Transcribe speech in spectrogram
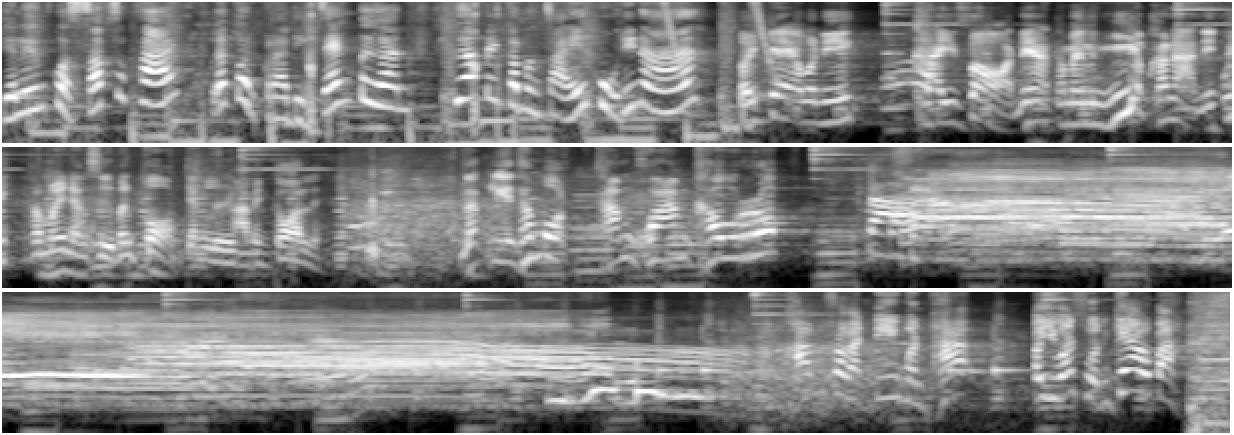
อย่าลืมกด subscribe และกดกระดิ่งแจ้งเตือน เพื่อเป็นกำลังใจให้ครูด้วยนะ เฮ้ยแกวันนี้ใครสอนเนี่ยทำไมมันเงียบขนาดนี้อุ๊ยทำไมหนังสือมันกรอบจังเลย มาเป็นก้อนเลย นักเรียนทั้งหมดทำความเคารพคำสวัสดีเหมือนพระไปอยู่วัดสวนแก้วปะให้มันกระ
